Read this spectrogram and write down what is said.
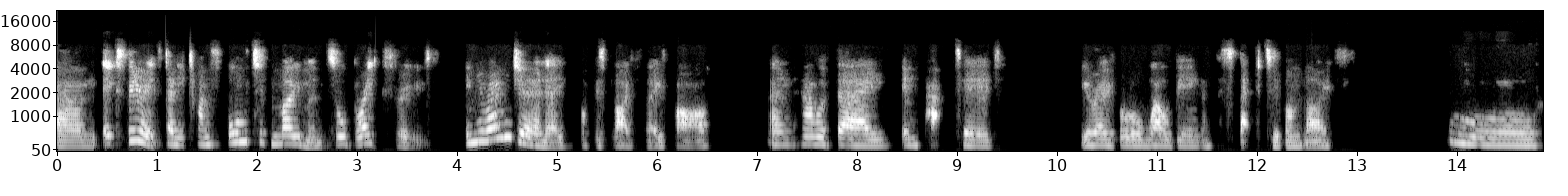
um, experienced any transformative moments or breakthroughs in your own journey of this life so far? And how have they impacted your overall well-being and perspective on life? Oh,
